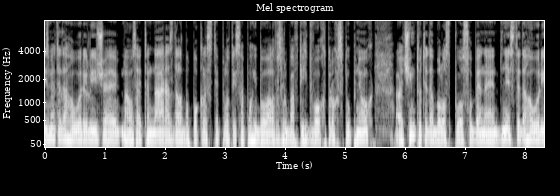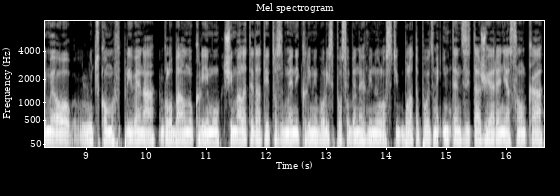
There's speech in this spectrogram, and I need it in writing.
My sme teda hovorili, že naozaj ten nárast alebo pokles teploty sa pohyboval zhruba v tých dvoch, troch stupňoch. Čím to teda bolo spôsobené? Dnes teda hovoríme o ľudskom vplyve na globálnu klímu. Čím ale teda tieto zmeny klímy boli spôsobené v minulosti? Bola to povedzme intenzita žiarenia slnka,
